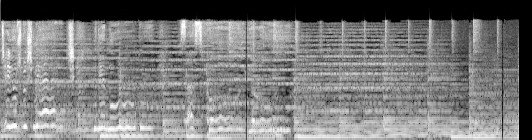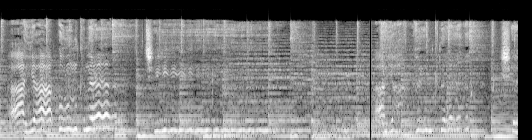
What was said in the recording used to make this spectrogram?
gdzie już by śmierć mnie mógł za swoją. A ja umknę ci a ja wymknę się.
